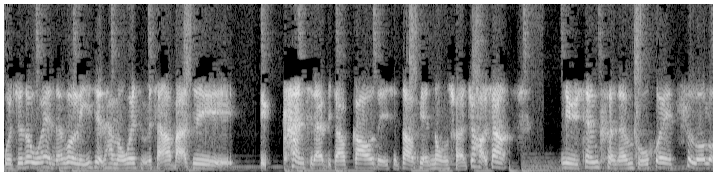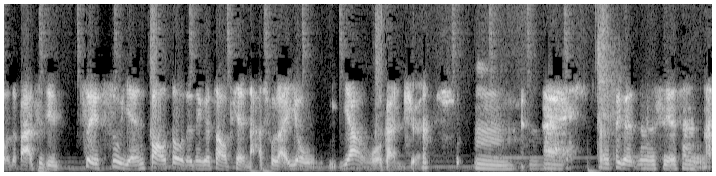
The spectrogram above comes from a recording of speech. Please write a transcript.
我觉得我也能够理解他们为什么想要把自己看起来比较高的一些照片弄出来，就好像女生可能不会赤裸裸的把自己最素颜爆痘的那个照片拿出来用一样，我感觉。嗯，哎，那，这个真的是也算很难。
